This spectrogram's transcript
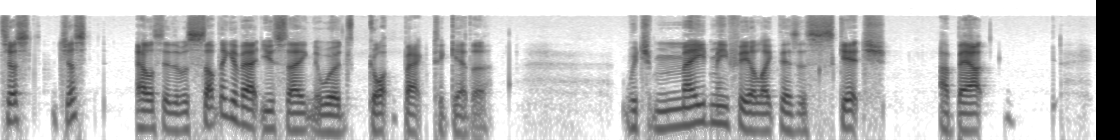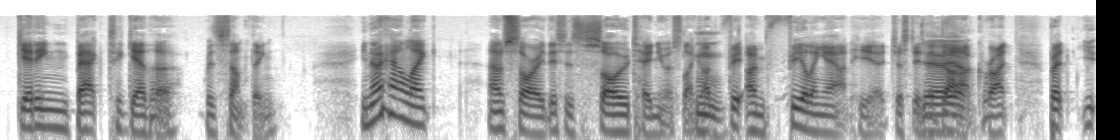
just just Alistair, there was something about you saying the words "got back together," which made me feel like there's a sketch about getting back together with something. You know how like I'm sorry, this is so tenuous. Like I'm fe- I'm feeling out here, just in Hmm. Yeah, the yeah. dark, right? But you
